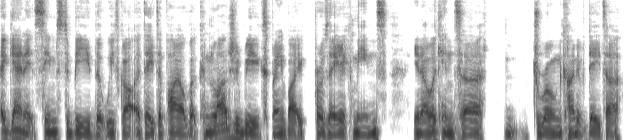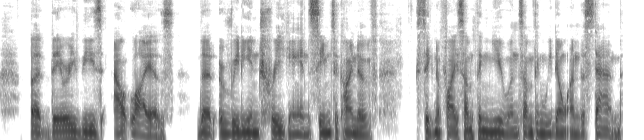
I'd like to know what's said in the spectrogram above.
again, it seems to be that we've got a data pile that can largely be explained by prosaic means, you know, akin to drone kind of data. But there are these outliers that are really intriguing and seem to kind of signify something new and something we don't understand.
